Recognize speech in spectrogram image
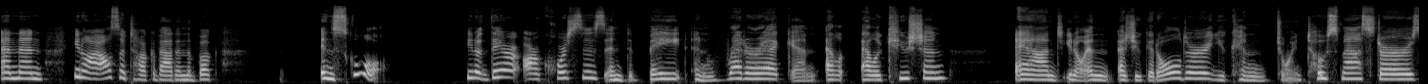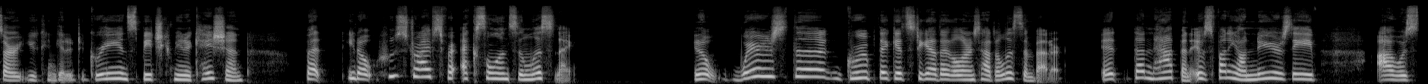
And then you know i also talk about in the book in school you know, there are courses in debate and rhetoric and elocution. And, you know, and as you get older, you can join Toastmasters or you can get a degree in speech communication. But, you know, who strives for excellence in listening? You know, where's the group that gets together that learns how to listen better? It doesn't happen. It was funny on New Year's Eve, I was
